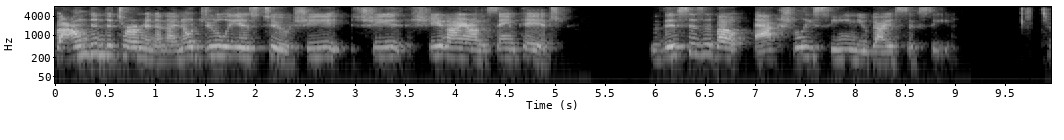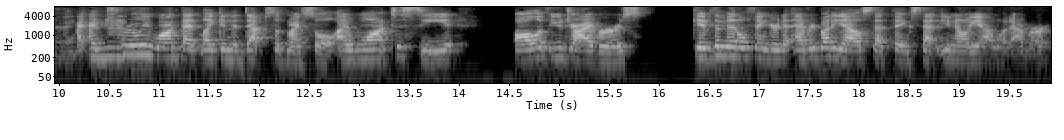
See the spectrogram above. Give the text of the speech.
bound and determined and I know Julie is too. She she she and I are on the same page. This is about actually seeing you guys succeed. Right. I, I mm-hmm. truly want that like in the depths of my soul. I want to see all of you drivers give the middle finger to everybody else that thinks that you know yeah whatever.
